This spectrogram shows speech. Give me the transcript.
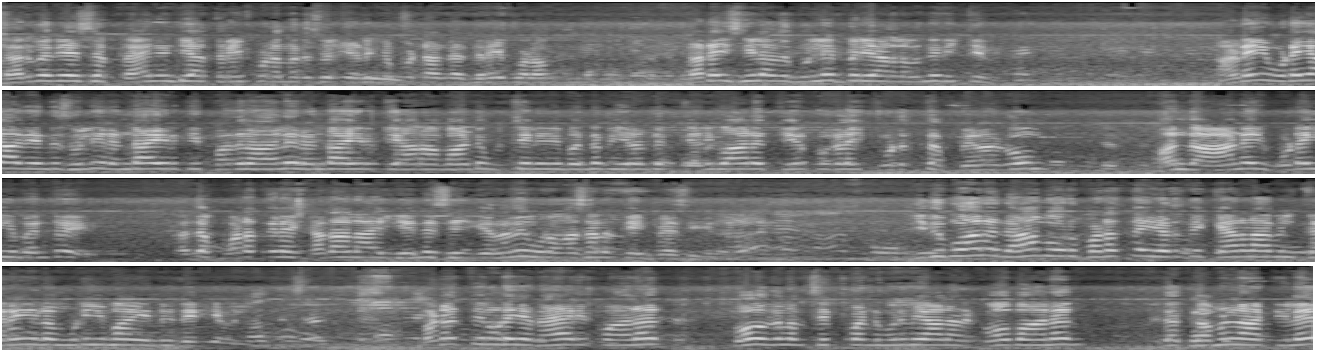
சர்வதேச பேன் இந்தியா திரைப்படம் என்று சொல்லி எடுக்கப்பட்ட அந்த திரைப்படம் கடைசியில் அது முல்லைப்பெரியார்ல வந்து நிக்குது அணை உடையாது என்று சொல்லி ரெண்டாயிரத்தி பதினாலு ரெண்டாயிரத்தி ஆறாம் ஆண்டு உச்சநீதிமன்றம் இரண்டு தெளிவான தீர்ப்புகளை கொடுத்த பிறகும் அந்த அணை உடையும் என்று அந்த படத்திலே கதாநாயகி என்ன செய்கிறது? ஒரு வசனத்தை பேசுகிறது இதுபோல நாம் ஒரு படத்தை எடுத்து கேரளாவில் திரையிட முடியுமா என்று தெரியவில்லை. படத்தினுடைய தயாரிப்பாளர் கோகுலம் சிட்பண்ட் உரிமையாளர் கோபாலன் இந்த தமிழ்நாட்டிலே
